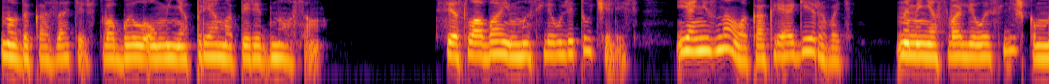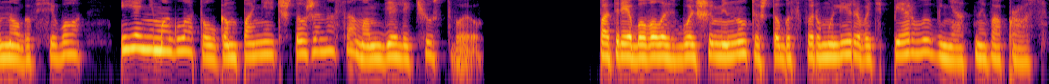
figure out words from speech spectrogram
Но доказательство было у меня прямо перед носом. Все слова и мысли улетучились. Я не знала, как реагировать. На меня свалилось слишком много всего, и я не могла толком понять, что же на самом деле чувствую. Потребовалось больше минуты, чтобы сформулировать первый внятный вопрос.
